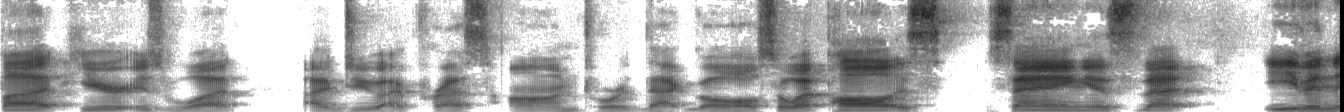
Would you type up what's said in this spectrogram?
But here is what I do I press on toward that goal. So, what Paul is saying is that even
